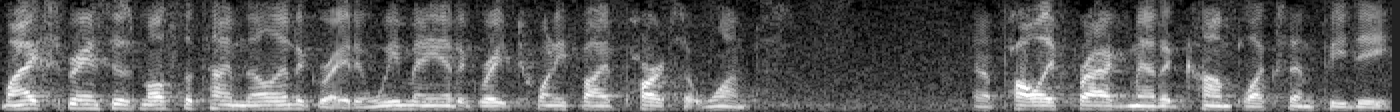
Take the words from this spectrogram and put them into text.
My experience is most of the time they'll integrate, and we may integrate 25 parts at once in a polyfragmented complex MPD.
